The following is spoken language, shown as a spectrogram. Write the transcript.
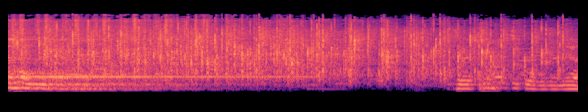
감사합니다. 네, 두 번째 곡은요.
